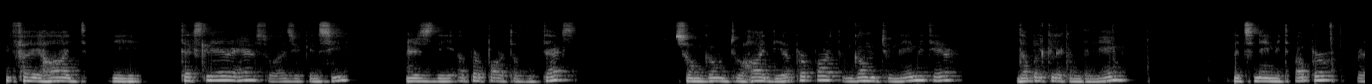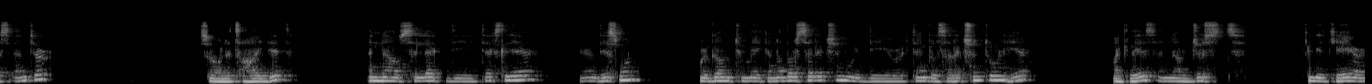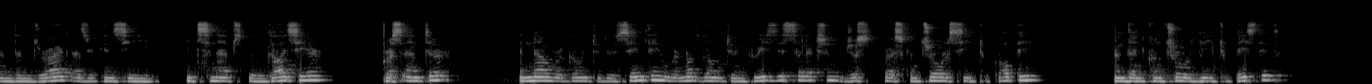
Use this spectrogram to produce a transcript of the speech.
if I hide the text layer here, so as you can see, Here's the upper part of the text. So I'm going to hide the upper part. I'm going to name it here. Double click on the name. Let's name it upper. Press enter. So let's hide it. And now select the text layer. Here, this one. We're going to make another selection with the rectangle selection tool here. Like this. And now just click here and then drag. As you can see, it snaps to the guides here. Press enter and now we're going to do the same thing. We're not going to increase this selection. Just press Ctrl C to copy and then Ctrl V to paste it.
